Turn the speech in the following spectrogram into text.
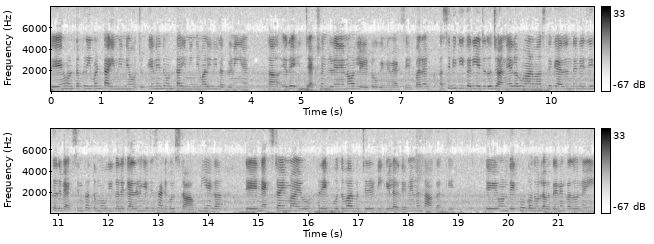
ਤੇ ਹੁਣ ਤਕਰੀਬਨ 2.5 ਮਹੀਨੇ ਹੋ ਚੁੱਕੇ ਨੇ ਤੇ ਹੁਣ 2.5 ਮਹੀਨੇ ਵਾਲੀ ਵੀ ਲੱਗਣੀ ਹੈ। ਤਾਂ ਇਹਦੇ ਇੰਜੈਕਸ਼ਨ ਜਿਹੜੇ ਨੇ ਨਾ, ਉਹ ਲੇਟ ਹੋ ਗਏ ਨੇ ਵੈਕਸੀਨ ਪਰ ਅਸੀਂ ਵੀ ਕੀ ਕਰੀਏ, ਜਦੋਂ ਜਾਂਦੇ ਹਾਂ ਲਗਵਾਉਣ ਵਾਸਤੇ, ਕਹਿ ਦਿੰਦੇ ਨੇ ਜੀ, ਕਦੇ ਵੈਕਸੀਨ ਖਤਮ ਹੋ ਗਈ, ਕਦੇ ਕਹਿ ਦੇਣਗੇ ਜੀ ਸਾਡੇ ਕੋਲ ਸਟਾਫ ਨਹੀਂ ਹੈਗਾ। ਤੇ ਨੈਕਸਟ ਟਾਈਮ ਆਇਓ, ਹਰੇਕ ਬੁੱਧਵਾਰ ਬੱਚੇ ਦੇ ਟੀਕੇ ਲੱਗਦੇ ਨੇ ਨਾ ਤਾਂ ਕਰਕੇ। ਤੇ ਹੁਣ ਦੇਖੋ ਕਦੋਂ ਲੱਗਦੇ ਨੇ, ਕਦੋਂ ਨਹੀਂ।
